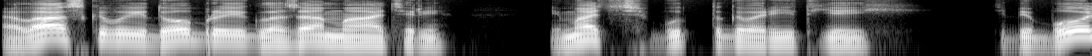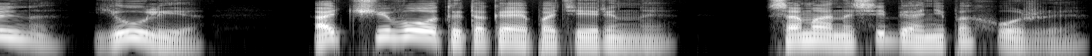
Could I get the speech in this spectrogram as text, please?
а ласковые добрые глаза матери. И мать будто говорит ей Тебе больно, Юлия? Отчего ты такая потерянная? Сама на себя не похожая.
